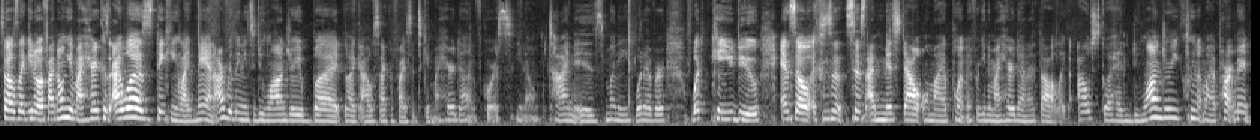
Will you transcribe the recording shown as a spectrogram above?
So I was like, you know, if I don't get my hair, because I was thinking like, man, I really need to do laundry, but like I will sacrifice it to get my hair done. Of course, you know, time is money, whatever. What can you do? And so uh, since I missed out on my appointment for getting my hair done, I thought like, I'll just go ahead and do laundry, clean up my apartment.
